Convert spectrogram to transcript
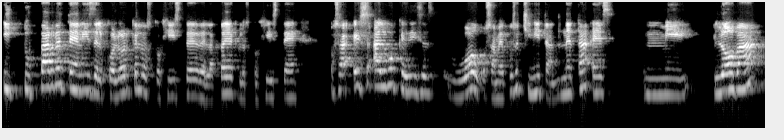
y tu par de tenis del color que los cogiste, de la talla que los cogiste. O sea, es algo que dices, wow, o sea, me puse chinita. Neta, es mi loba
